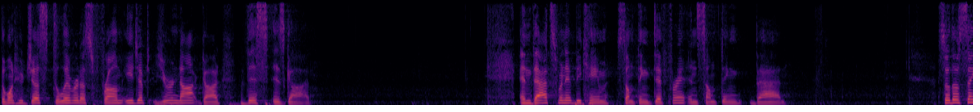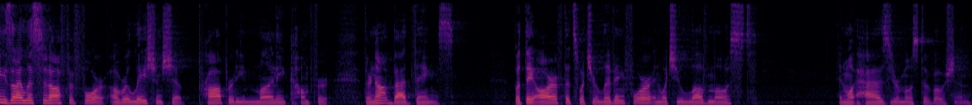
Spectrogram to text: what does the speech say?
the one who just delivered us from Egypt, you're not God. This is God. And that's when it became something different and something bad. So, those things that I listed off before a relationship, property, money, comfort they're not bad things. But they are if that's what you're living for and what you love most and what has your most devotion.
